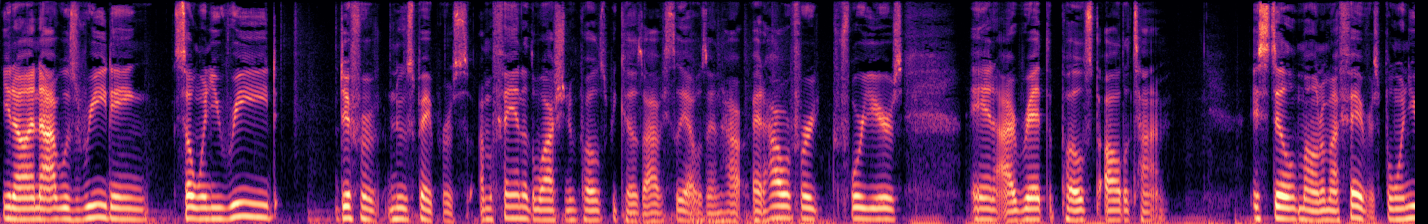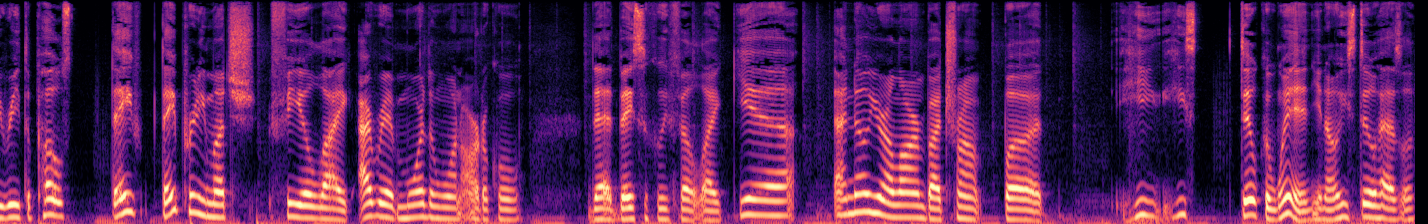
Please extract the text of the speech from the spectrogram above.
You know, and I was reading so when you read different newspapers. I'm a fan of the Washington Post because obviously I was in at Howard for four years, and I read the Post all the time. It's still one of my favorites. But when you read the Post, they they pretty much feel like I read more than one article that basically felt like, yeah, I know you're alarmed by Trump, but he he still could win. You know, he still has a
